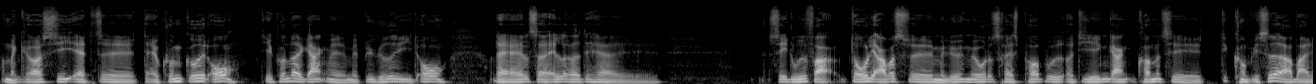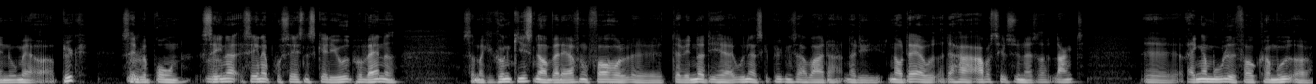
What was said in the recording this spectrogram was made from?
Og man kan også sige, at øh, der er jo kun gået et år. De har kun været i gang med, med byggeriet i et år. Og der er altså allerede det her, øh, set udefra, dårligt arbejdsmiljø med 68 påbud, og de er ikke engang kommet til det komplicerede arbejde nu med at bygge selve mm. broen. Senere, mm. senere processen skal de ud på vandet, så man kan kun gisne om, hvad det er for nogle forhold, øh, der venter de her udenlandske bygningsarbejdere, når de når derud. Og der har arbejdstilsynet altså langt øh, ringer mulighed for at komme ud og,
